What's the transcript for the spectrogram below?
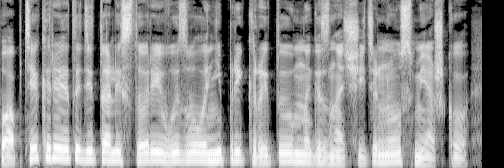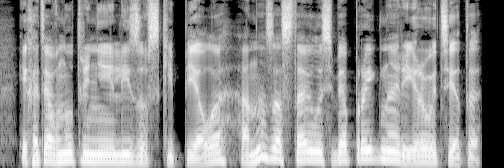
У аптекаря эта деталь истории вызвала неприкрытую многозначительную усмешку, и хотя внутренняя Лиза вскипела, она заставила себя проигнорировать это,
